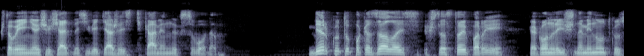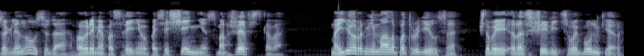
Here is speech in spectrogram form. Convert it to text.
чтобы не ощущать на себе тяжесть каменных сводов. Беркуту показалось, что с той поры, как он лишь на минутку заглянул сюда во время последнего посещения Сморжевского, майор немало потрудился, чтобы расширить свой бункер,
